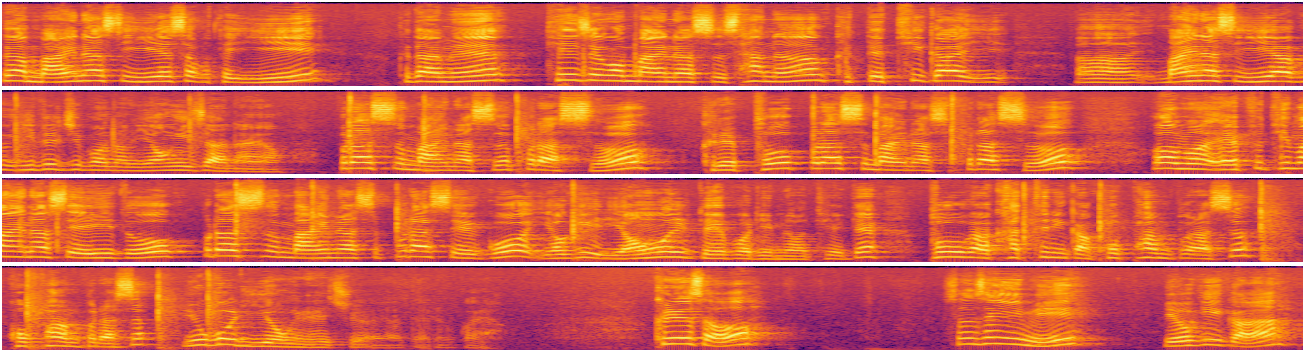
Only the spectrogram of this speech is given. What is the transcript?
그러니까 마이너스 2에서부터 2 그 다음에 t의 제곱 마이너스 4는 그때 t가 이, 어, 마이너스 2하고 2를 집어넣으면 0이잖아요. 플러스 마이너스 플러스 그래프 플러스 마이너스 플러스 그러면 ft 마이너스 a도 플러스 마이너스 플러스이고 여기 0을 돼버리면 어떻게 돼? 부호가 같으니까 곱한 플러스 곱한 플러스 요걸 이용을 해줘야 되는 거예요. 그래서 선생님이 여기가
